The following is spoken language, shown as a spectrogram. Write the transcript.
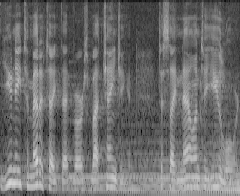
you need to meditate that verse by changing it to say, Now unto you, Lord,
